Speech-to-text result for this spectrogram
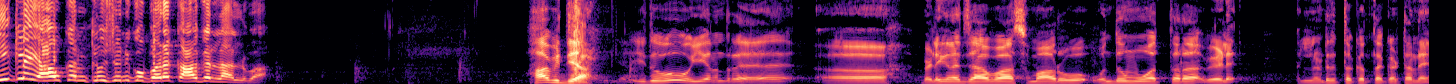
ಈಗಲೇ ಯಾವ ಕನ್ಕ್ಲೂಷನ್ಗೂ ಬರೋಕ್ಕಾಗಲ್ಲ ಅಲ್ವಾ? ಹಾಂ ವಿದ್ಯಾ, ಇದು ಏನಂದರೆ ಬೆಳಗಿನ ಜಾವ ಸುಮಾರು ಒಂದು ಮೂವತ್ತರ ವೇಳೆ ಇಲ್ಲಿ ನಡೆದಿರ್ತಕ್ಕಂಥ ಘಟನೆ.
